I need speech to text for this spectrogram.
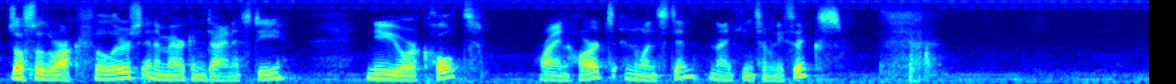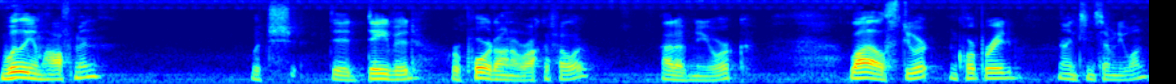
There's also the Rockefellers in American Dynasty, New York Holt, Rinehart, and Winston, 1976. William Hoffman, which did David Report on a Rockefeller out of New York. Lyle Stuart, Incorporated, 1971.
